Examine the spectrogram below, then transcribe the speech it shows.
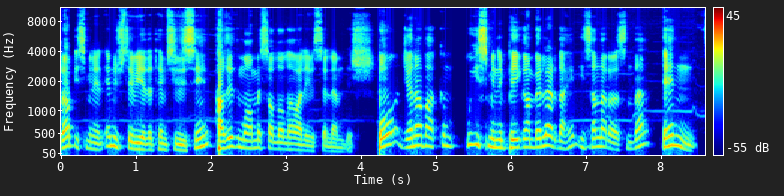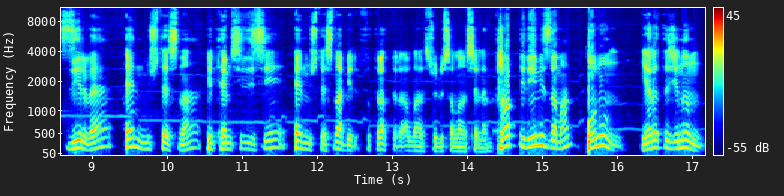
Rab isminin en üst seviyede temsilcisi Hz. Muhammed sallallahu aleyhi ve sellem'dir. O Cenab-ı Hakk'ın bu isminin peygamberler dahil insanlar arasında en zirve, en müstesna bir temsilcisi, en müstesna bir fıtrattır Allah Resulü sallallahu aleyhi ve sellem. Rab dediğimiz zaman onun yaratıcının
